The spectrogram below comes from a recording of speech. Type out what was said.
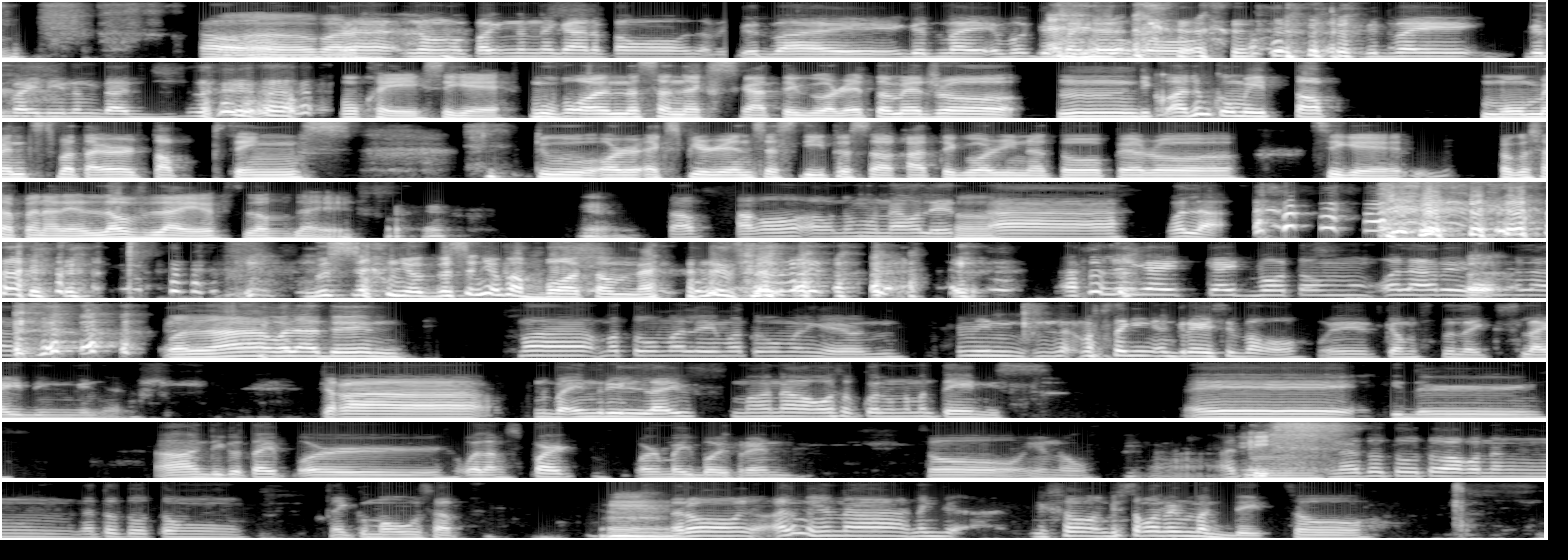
Oo. Ah, para- Na- nung, pag nung naghanap ako, sabi, goodbye, goodbye, goodbye, Joko. goodbye, goodbye, Ninong Dodge. Okay, sige. Move on na sa next category. Ito medyo, hmm, hindi ko alam kung may top moments ba tayo or top things to or experiences dito sa category na to. Pero, sige, pag-usapan natin. Love life, love life. Top, ako, ako na muna ulit. Ah. Ah, wala. gusto nyo, gusto nyo ba bottom na? Actually, kahit, kahit bottom, wala rin. Wala. wala, wala din. ma matumal eh, matumal ngayon. I mean, mas naging aggressive ako when it comes to like sliding ganyan. Tsaka, ano ba, in real life, mga nakakausap ko lang naman tennis. Eh, either ah, hindi ko type or walang spark or may boyfriend. So, you know, ah, at least Peace. natututo ako ng natututong like kumausap. Mm. Pero alam mo yun na nag, gusto, gusto ko rin mag-date. So,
